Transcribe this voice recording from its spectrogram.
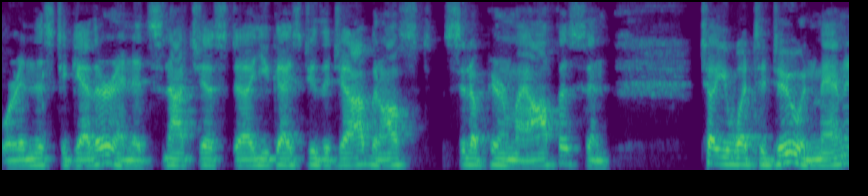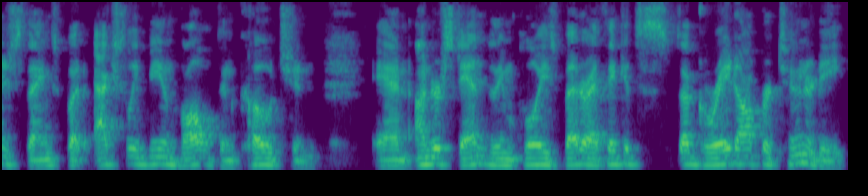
We're in this together, and it's not just uh, you guys do the job, and I'll st- sit up here in my office and tell you what to do and manage things, but actually be involved and coach and and understand the employees better. I think it's a great opportunity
